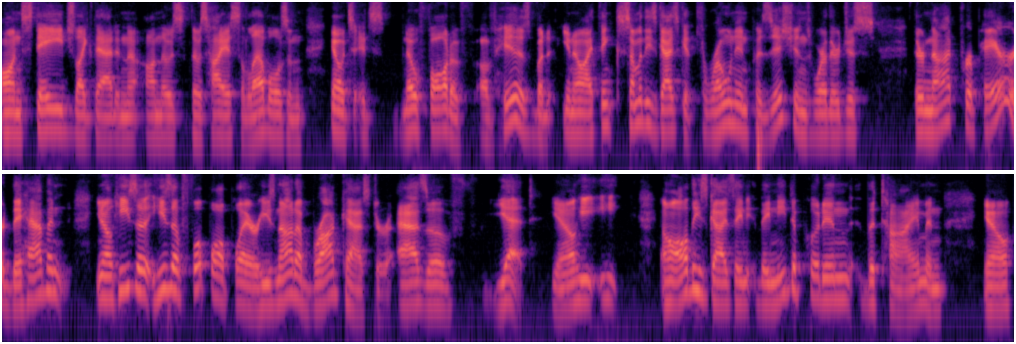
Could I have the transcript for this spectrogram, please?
on stage like that and on those those highest levels and you know it's it's no fault of of his but you know I think some of these guys get thrown in positions where they're just they're not prepared they haven't you know he's a he's a football player he's not a broadcaster as of yet you know he, he all these guys they they need to put in the time and you know,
